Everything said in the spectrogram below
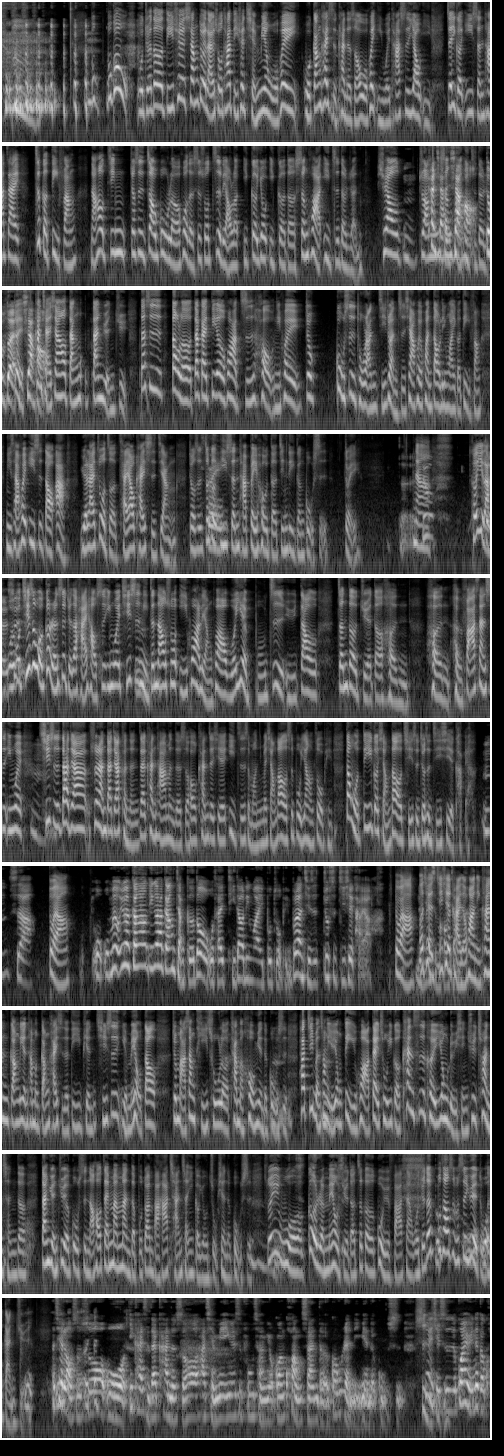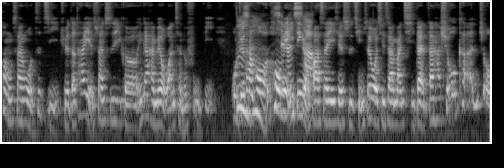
嗯、不不过，我觉得的确相对来说，他的确前面我会，我刚开始看的时候，我会以为他是要以这个医生他在这个地方，然后经就是照顾了或者是说治疗了一个又一个的生化义肢的人，需要装生化义肢的人，对不对？对，看起来像要单单元剧，但是到了大概第二话之后，你会就。故事突然急转直下，会换到另外一个地方，你才会意识到啊，原来作者才要开始讲，就是这个医生他背后的经历跟故事。对，对，那可以啦。我我其实我个人是觉得还好，是因为其实你真的要说一话两话，我也不至于到真的觉得很。很很发散，是因为其实大家、嗯、虽然大家可能在看他们的时候看这些义肢什么，你们想到的是不一样的作品，但我第一个想到的其实就是机械凯啊。嗯，是啊，对啊，我我没有，因为刚刚因为他刚刚讲格斗，我才提到另外一部作品，不然其实就是机械凯啊。对啊，而且机械凯的话，你看《钢炼》他们刚开始的第一篇，其实也没有到就马上提出了他们后面的故事，他、嗯、基本上也用第一话带出一个看似可以用旅行去串成的单元剧的故事，然后再慢慢的不断把它缠成一个有主线的故事。所以我个人没有觉得这个过于发散，我觉得不知道是不是阅读的感觉。而且老实说，我一开始在看的时候，它前面因为是铺成有关矿山的工人里面的故事，所以其实关于那个矿山，我自己觉得它也算是一个应该还没有完成的伏笔。我觉得他后、嗯、后面一定有发生一些事情，啊、所以我其实还蛮期待在他休刊中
